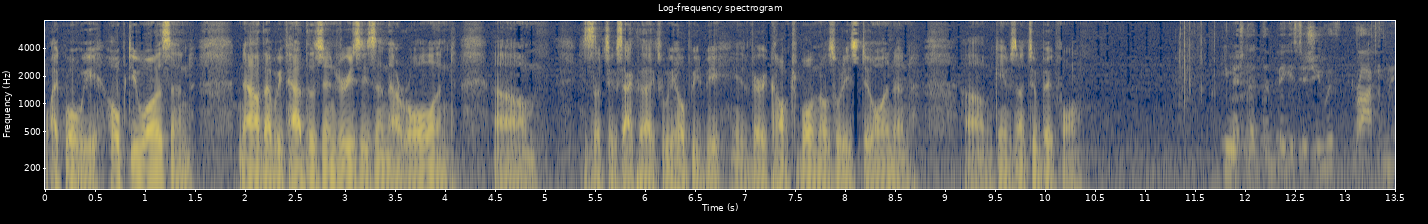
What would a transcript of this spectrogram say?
like what we hoped he was, and now that we've had those injuries, he's in that role, and um, he's looked exactly like we hope he'd be. He's very comfortable, knows what he's doing, and um, game's not too big for him. You mentioned that the biggest issue with Brock in the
